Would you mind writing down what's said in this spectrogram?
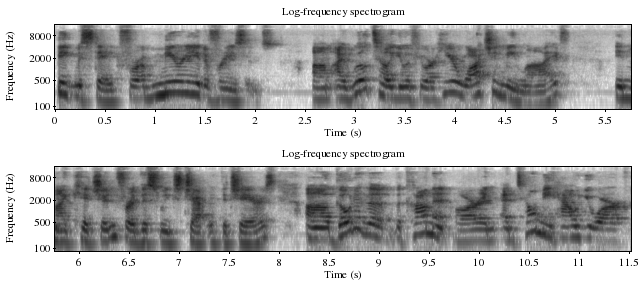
Big mistake for a myriad of reasons. Um, I will tell you if you are here watching me live in my kitchen for this week's chat with the chairs, uh, go to the, the comment bar and, and tell me how you are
